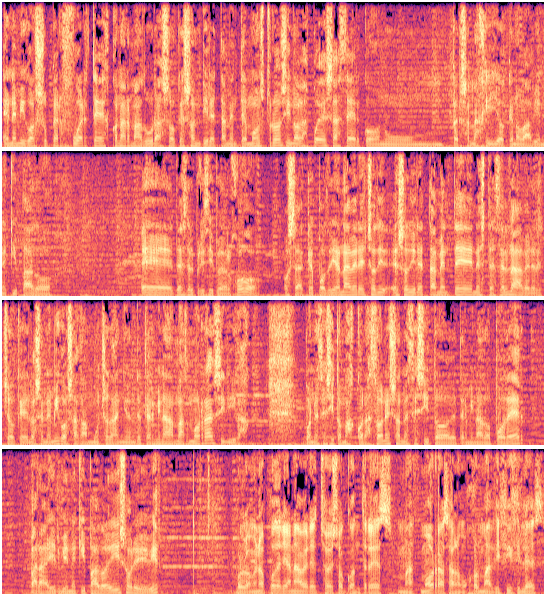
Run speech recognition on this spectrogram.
enemigos súper fuertes con armaduras o que son directamente monstruos y no las puedes hacer con un personajillo que no va bien equipado eh, desde el principio del juego. O sea que podrían haber hecho eso directamente en este Zelda, haber hecho que los enemigos hagan mucho daño en determinadas mazmorras y digas, pues necesito más corazones o necesito determinado poder para ir bien equipado y sobrevivir. Por lo menos podrían haber hecho eso con tres mazmorras, a lo mejor más difíciles.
